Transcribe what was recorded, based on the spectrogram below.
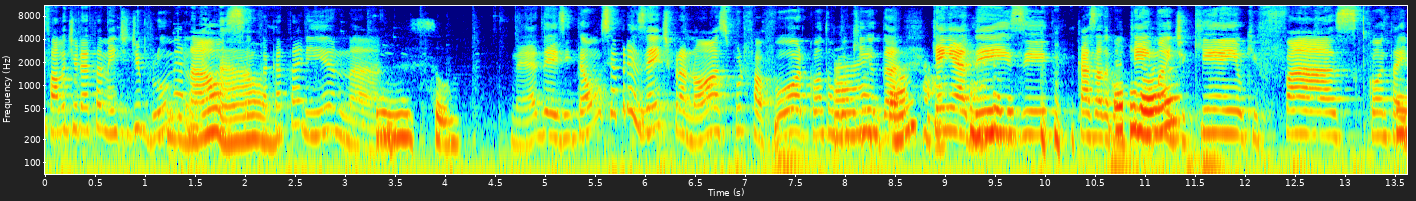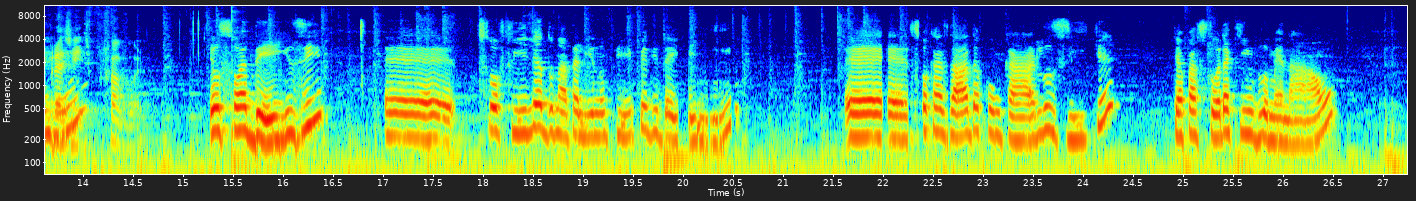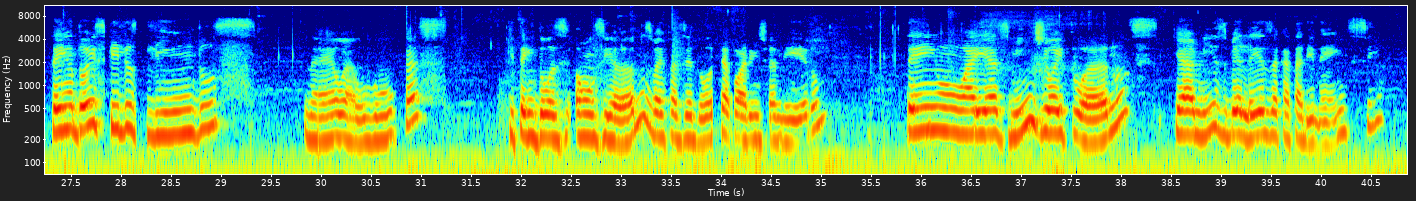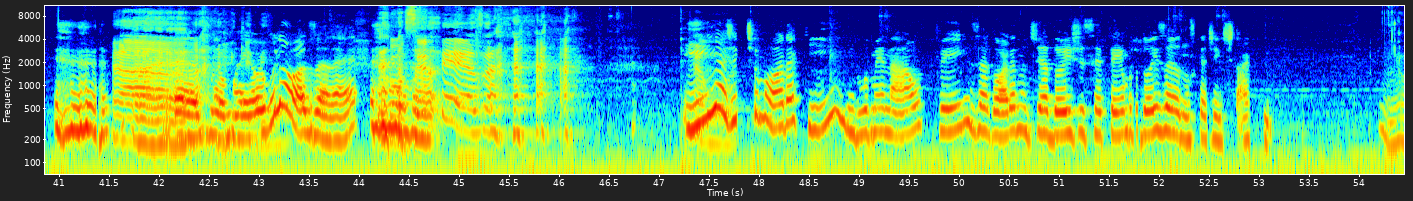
fala diretamente de Blumenau, Blumenau. Santa Catarina. Isso. Né, Deise? Então se apresente para nós, por favor. Conta um ah, pouquinho então, da tá. quem é a Deise, casada com quem, mãe de quem, o que faz. Conta aí uhum. pra gente, por favor. Eu sou a Deise, é, sou filha do Natalino Piper e da Eni. É, sou casada com Carlos Zicker, que é pastor aqui em Blumenau. Tenho dois filhos lindos, né? O, o Lucas, que tem 12, 11 anos, vai fazer 12 agora em janeiro. Tenho a Yasmin, de 8 anos, que é a Miss Beleza Catarinense. Ah, é. é, sou mãe orgulhosa, né? Com certeza. E então... a gente mora aqui em Blumenau, fez agora no dia 2 de setembro, dois anos que a gente está aqui.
